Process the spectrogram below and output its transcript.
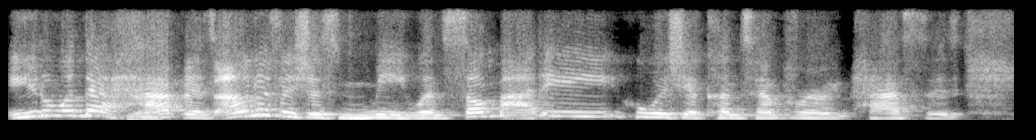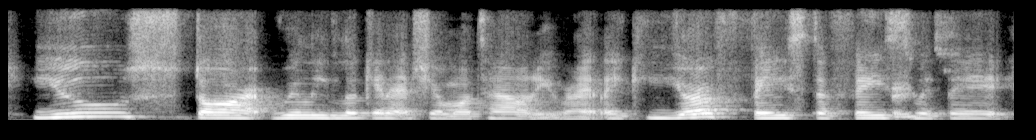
And you know when that yeah. happens, I don't know if it's just me. When somebody who is your contemporary passes, you start really looking at your mortality, right? Like you're face to face with it.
